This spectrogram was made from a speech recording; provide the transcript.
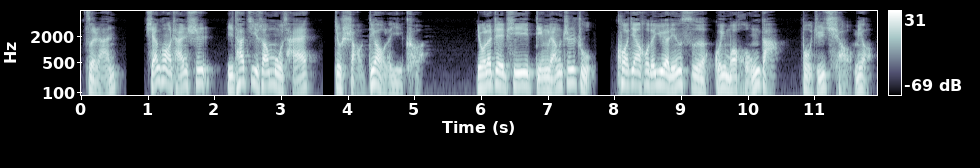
自然，闲旷禅师以他计算木材就少掉了一颗。有了这批顶梁支柱，扩建后的岳林寺规模宏大，布局巧妙，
